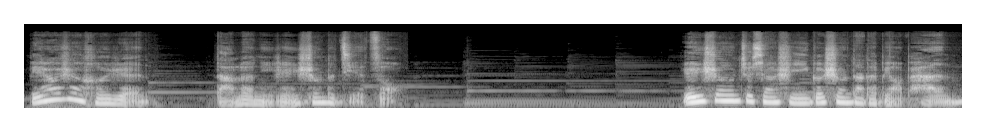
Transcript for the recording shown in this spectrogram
别让任何人打乱你人生的节奏。人生就像是一个盛大的表盘，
